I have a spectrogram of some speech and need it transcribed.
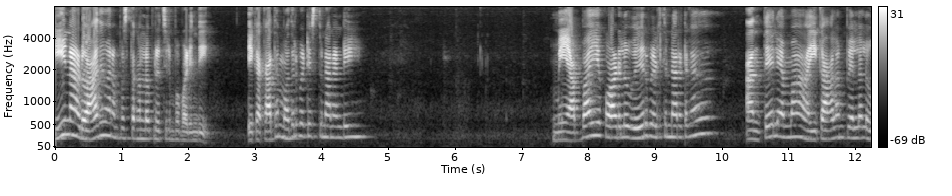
ఈనాడు ఆదివారం పుస్తకంలో ప్రచురింపబడింది. ఇక కథ మొదలు పెట్టేస్తున్నానండి. మీ అబ్బాయి కోడలు వేరు వెళ్తున్నారటగా? అంతేలేమ్మా ఈ కాలం పిల్లలు.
